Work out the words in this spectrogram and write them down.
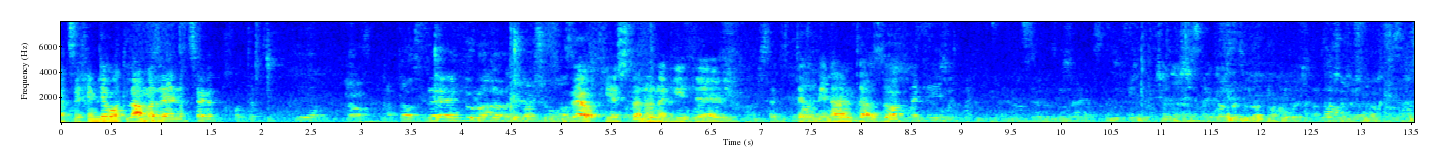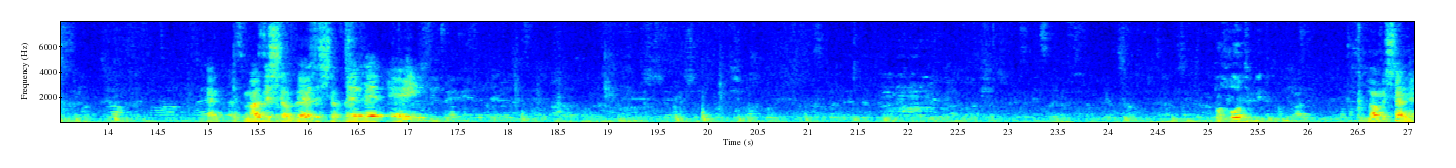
מצליחים לראות למה זה עין נצרת פחות או יותר? אתה עושה אין פעולות על כל שורה. זהו, כי יש לנו נגיד אה, את הדטרמיננטה הזאת. כן, אז מה זה שווה? זה שווה ל-A פחות לי. לא משנה,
